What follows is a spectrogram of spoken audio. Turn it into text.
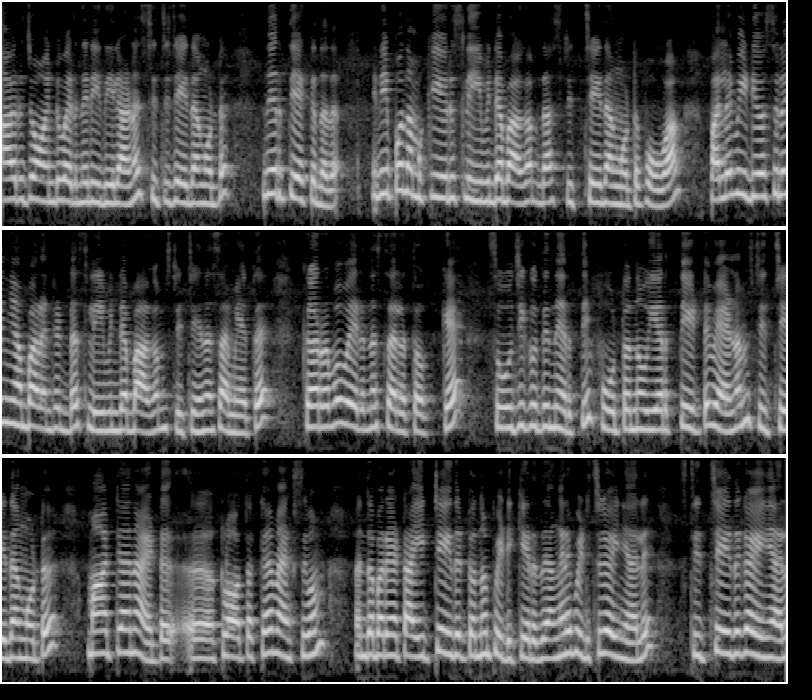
ആ ഒരു ജോയിന്റ് വരുന്ന രീതിയിലാണ് സ്റ്റിച്ച് ചെയ്ത് അങ്ങോട്ട് നിർത്തിയേക്കുന്നത്. ഇനിയിപ്പോൾ നമുക്ക് ഈ ഒരു സ്ലീവിന്റെ ഭാഗം ഇതാ സ്റ്റിച്ച് ചെയ്ത് അങ്ങോട്ട് പോവാം. പല വീഡിയോസിലും ഞാൻ പറഞ്ഞിട്ടുണ്ട് സ്ലീവിന്റെ ഭാഗം സ്റ്റിച്ച് ചെയ്യുന്ന സമയത്ത് കറവ് വരുന്ന സ്ഥലത്തൊക്കെ സൂചി കുത്തി നിർത്തി ഫൂട്ടൊന്ന് ഉയർത്തിയിട്ട് വേണം സ്റ്റിച്ച് ചെയ്ത് അങ്ങോട്ട് മാറ്റാനായിട്ട്. ക്ലോത്തൊക്കെ മാക്സിമം എന്താ പറയുക ടൈറ്റ് ചെയ്തിട്ടൊന്നും പിടിക്കരുത്. അങ്ങനെ പിടിച്ചു കഴിഞ്ഞാൽ സ്റ്റിച്ച് ചെയ്ത് കഴിഞ്ഞാൽ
